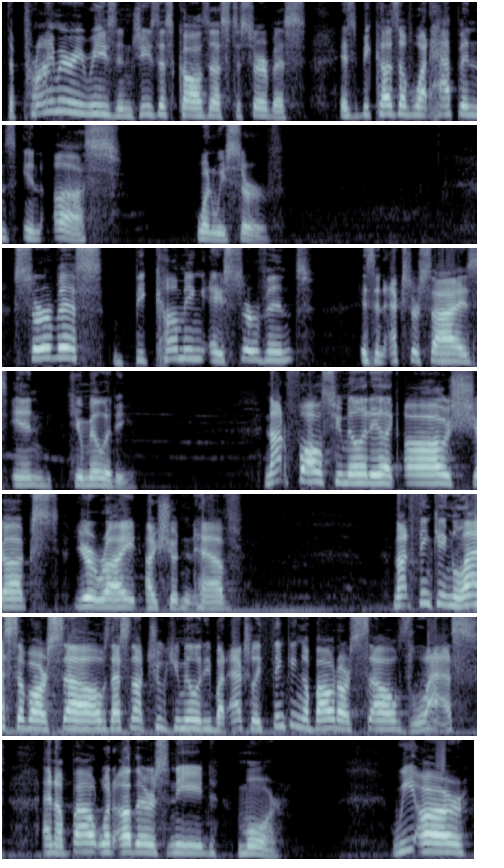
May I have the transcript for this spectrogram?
The primary reason Jesus calls us to service is because of what happens in us when we serve. Service, becoming a servant, is an exercise in humility. Not false humility, like, oh, shucks, you're right, I shouldn't have. Not thinking less of ourselves, that's not true humility, but actually thinking about ourselves less and about what others need more. We are,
